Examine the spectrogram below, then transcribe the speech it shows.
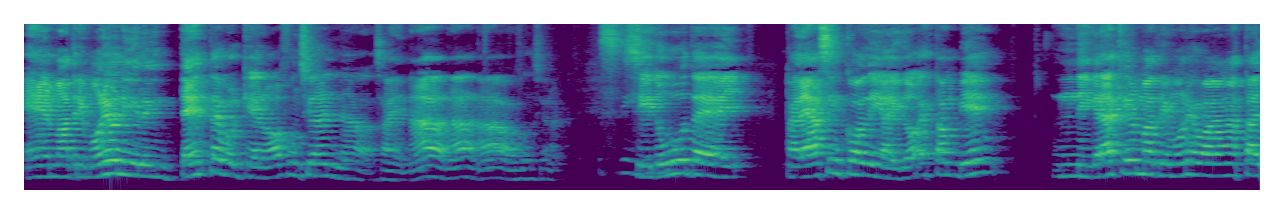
en el matrimonio ni lo intentes porque no va a funcionar nada. ¿sabes? Nada, nada, nada va a funcionar. Sí. Si tú te peleas cinco días y dos están bien, ni creas que el matrimonio van a estar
